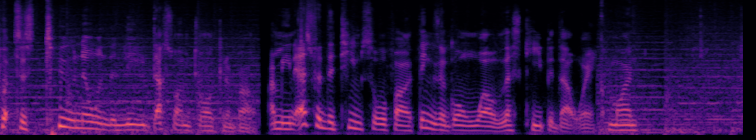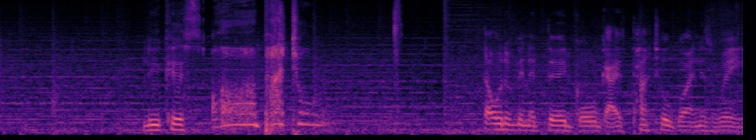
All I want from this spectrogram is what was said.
puts us 2-0 in the lead. That's what I'm talking about. I mean, as for the team so far, things are going well. Let's keep it that way. Come on. Lucas. Oh, Pato. That would have been a third goal, guys. Pato got in his way.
